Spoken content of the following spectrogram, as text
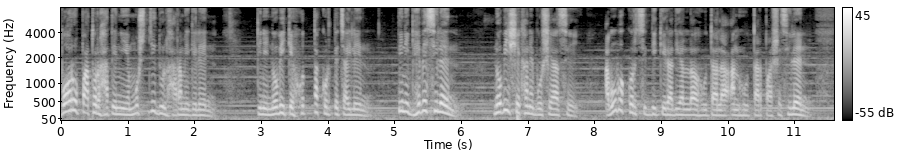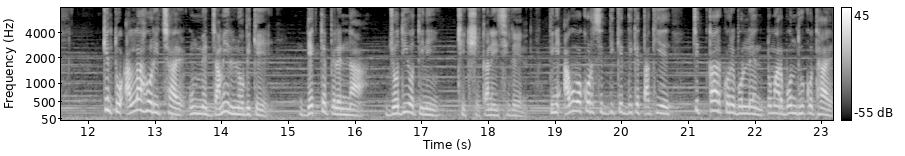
বড় পাথর হাতে নিয়ে মসজিদুল হারামে গেলেন। তিনি নবীকে হত্যা করতে চাইলেন। তিনি ভেবেছিলেন, নবী সেখানে বসে আছে। আবু বকর সিদ্দিকি রাদি আল্লাহ তালা আনহু তার পাশে ছিলেন। কিন্তু আল্লাহর ইচ্ছায় উম্মে জামিল নবীকে দেখতে পেলেন না। যদিও তিনি ঠিক সেখানেই ছিলেন। তিনি আবু বকর সিদ্দিকের দিকে তাকিয়ে চিৎকার করে বললেন, তোমার বন্ধু কোথায়?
